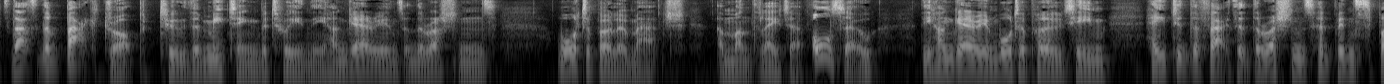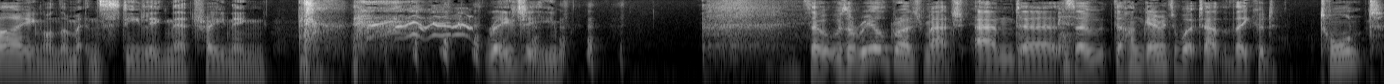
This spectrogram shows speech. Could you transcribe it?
So that's the backdrop to the meeting between the Hungarians and the Russians water polo match a month later. Also, the Hungarian water polo team hated the fact that the Russians had been spying on them and stealing their training regime. So it was a real grudge match, and uh, so the Hungarians worked out that they could taunt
